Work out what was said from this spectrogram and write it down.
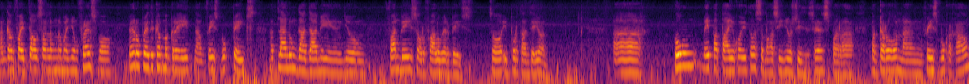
hanggang 5,000 lang naman yung friends mo, pero pwede kang mag-create ng Facebook page at lalong dadami yung fan base or follower base. So, importante yon. Uh, kung may papayo ko ito sa mga senior citizens para magkaroon ng Facebook account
